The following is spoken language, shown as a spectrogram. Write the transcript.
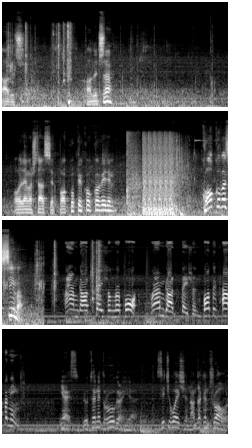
Odlično. Odlično. Ovdje nema šta se pokupi koliko vidim. Koliko vas ima? Framguard station report. Framguard station, what is happening? Yes, Lieutenant Ruger here. Situation under control.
